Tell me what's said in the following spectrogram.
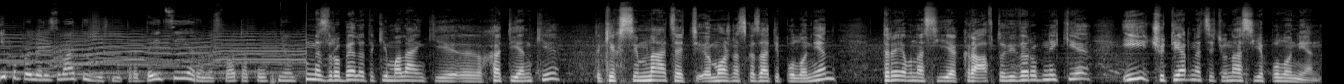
і популяризувати їхні традиції, ремесло та кухню. Ми зробили такі маленькі е, хатинки, таких 17, е, можна сказати, полонин. Три у нас є крафтові виробники і 14 у нас є полонин.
